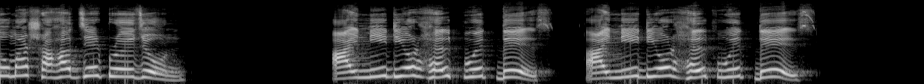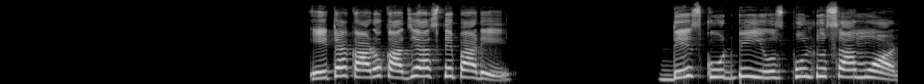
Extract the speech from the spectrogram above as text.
তোমার সাহায্যের প্রয়োজন। I need your help with this I need your help with this এটা কারও কাজে আসতে পারে। This could be useful to someone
